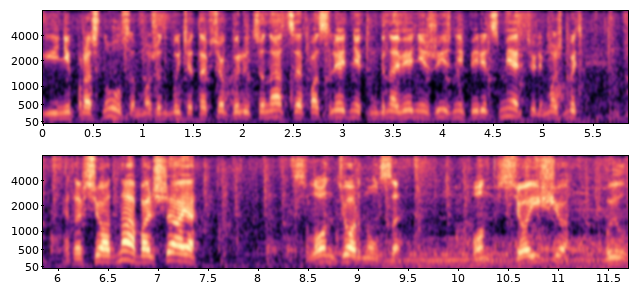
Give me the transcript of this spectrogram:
и не проснулся. Может быть, это все галлюцинация последних мгновений жизни перед смертью. Или, может быть, это все одна большая... Слон дернулся. Он все еще был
